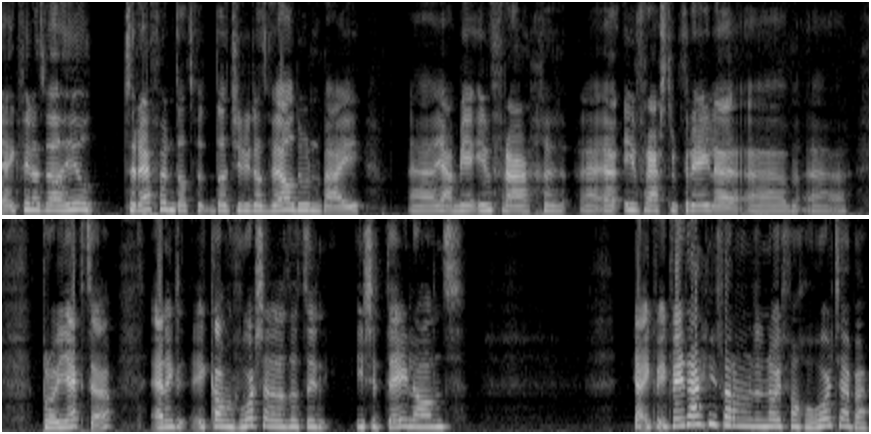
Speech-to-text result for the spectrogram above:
ja, ik vind dat wel heel treffend dat, we, dat jullie dat wel doen bij ja, meer infra, infrastructurele uh, projecten. En ik, ik kan me voorstellen dat het in ICT-land ja, ik, ik weet eigenlijk niet waarom we er nooit van gehoord hebben.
